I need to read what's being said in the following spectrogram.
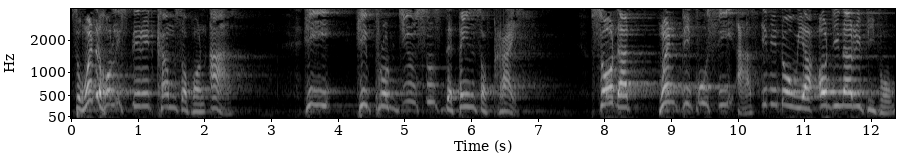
So when the Holy Spirit comes upon us, he, he produces the things of Christ so that when people see us, even though we are ordinary people,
